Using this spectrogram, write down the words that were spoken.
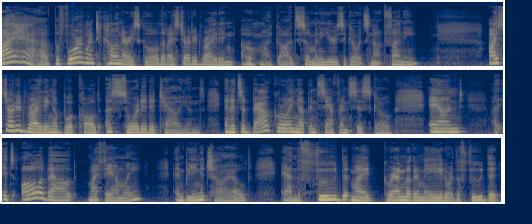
I have, before I went to culinary school, that I started writing, oh my God, so many years ago, it's not funny. I started writing a book called Assorted Italians, and it's about growing up in San Francisco. And it's all about my family and being a child and the food that my grandmother made or the food that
